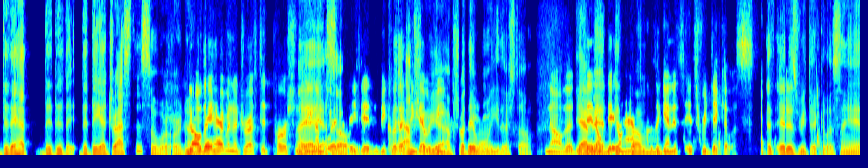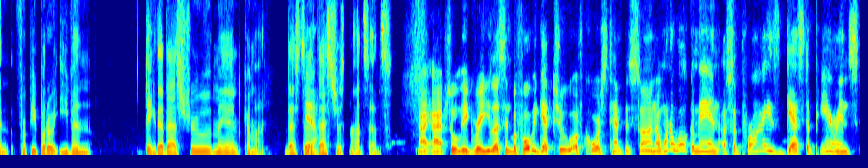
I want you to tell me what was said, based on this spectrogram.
did they have did, did they did they address this or or no? No, they haven't addressed it personally, yeah, and I'm yeah, glad so, they didn't because yeah, I think sure, that would yeah, be. I'm sure they won't either. So no, the, yeah, they man, don't. They don't have um, to because again, it's it's ridiculous. It, it is ridiculous, and for people to even think that that's true, man, come on, that's just, that's just nonsense. I absolutely agree. Listen, before we get to, of course, Tempest Sun, I want to welcome in a surprise guest appearance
